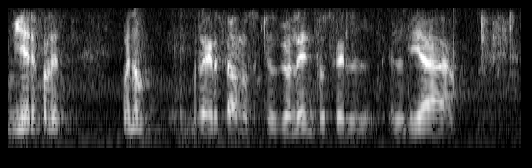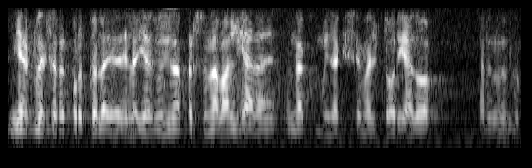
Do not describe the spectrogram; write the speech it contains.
miércoles, bueno, regresaron los hechos violentos, el, el día miércoles se reportó el hallazgo de una persona baleada en una comunidad que se llama El Toreador, Arnaldo.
